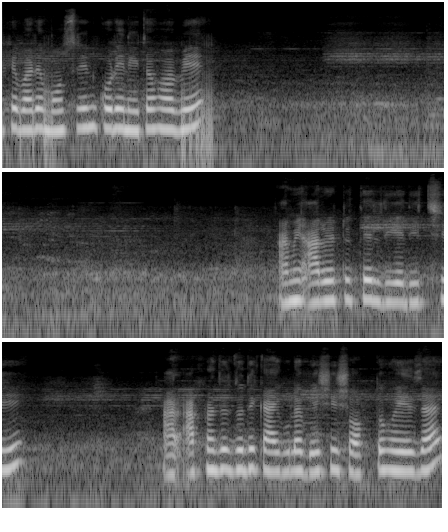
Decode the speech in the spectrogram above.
একেবারে মসৃণ করে নিতে হবে। আমি আরও একটু তেল দিয়ে দিচ্ছি। আর আপনাদের যদি কাইগুলো বেশি শক্ত হয়ে যায়,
